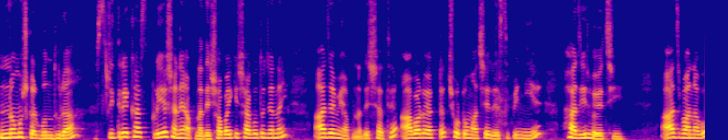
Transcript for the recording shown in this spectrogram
নমস্কার বন্ধুরা স্মৃতিরেখা ক্রিয়েশনে আপনাদের সবাইকে স্বাগত জানাই। আজ আমি আপনাদের সাথে আবারও একটা ছোট মাছের রেসিপি নিয়ে হাজির হয়েছি। আজ বানাবো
